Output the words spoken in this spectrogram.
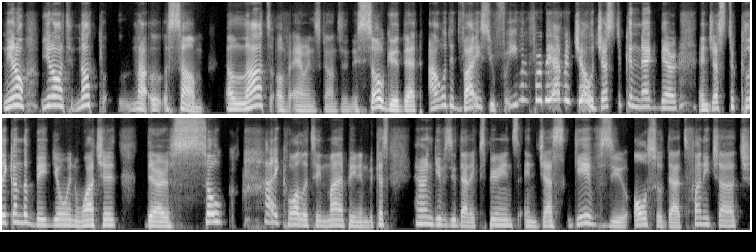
You know, you know what? Not not uh, some a lot of Aaron's content is so good that I would advise you, for, even for the average Joe, just to connect there and just to click on the video and watch it. They're so high quality, in my opinion, because Aaron gives you that experience and just gives you also that funny touch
